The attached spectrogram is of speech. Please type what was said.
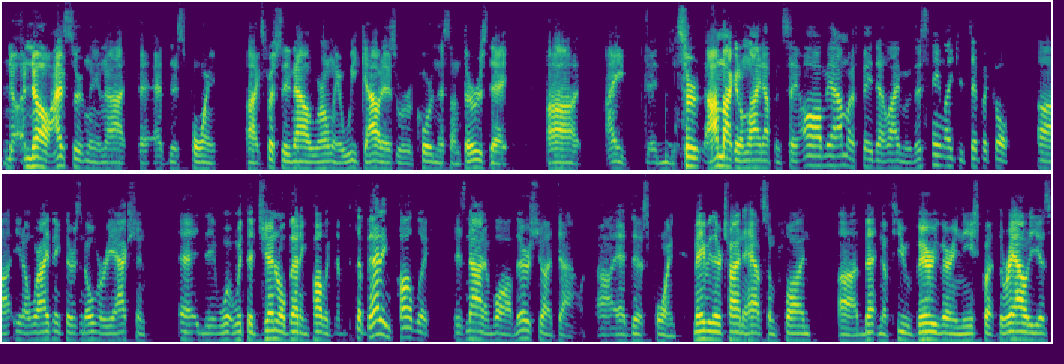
No, no, I certainly am not at this point uh, especially now we're only a week out as we're recording this on Thursday. Uh, I sir, I'm not going to line up and say, "Oh man, I'm going to fade that line move." This ain't like your typical, uh, you know, where I think there's an overreaction uh, with the general betting public. The, the, betting public is not involved; they're shut down uh, at this point. Maybe they're trying to have some fun uh, betting a few very, very niche, but the reality is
